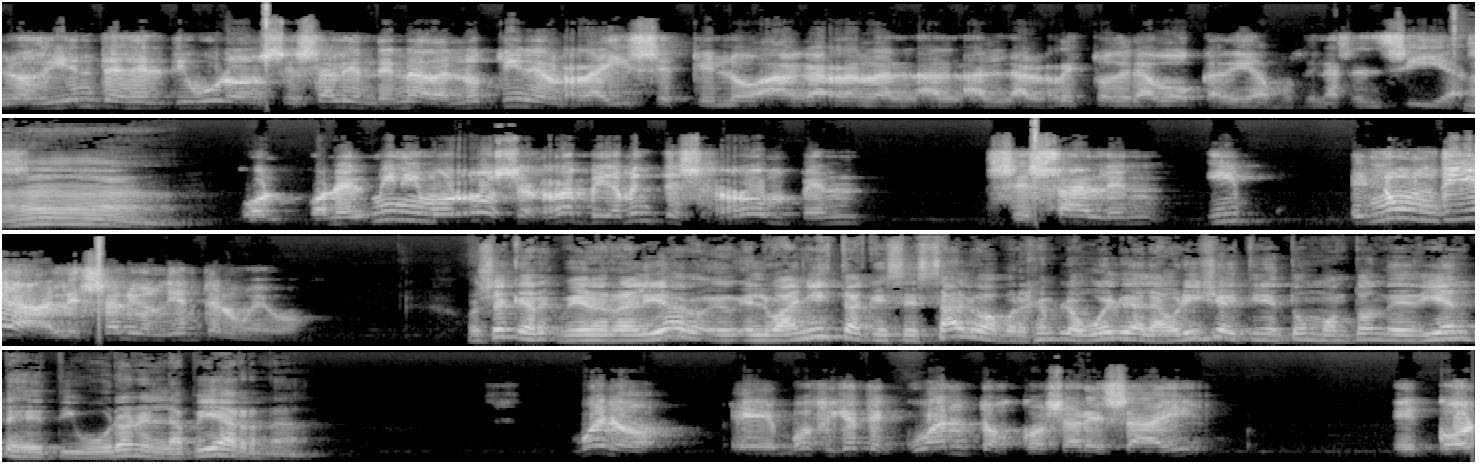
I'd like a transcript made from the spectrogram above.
los dientes del tiburón se salen de nada, no tienen raíces que lo agarran al, al- al- al resto de la boca, digamos, de las encías. Ah, Con, con el mínimo roce rápidamente se rompen, se salen y en un día le sale un diente nuevo. o sea que en realidad el bañista que se salva, por ejemplo, vuelve a la orilla y tiene todo un montón de dientes de tiburón en la pierna. Bueno, eh, vos fíjate cuántos collares hay eh, con,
